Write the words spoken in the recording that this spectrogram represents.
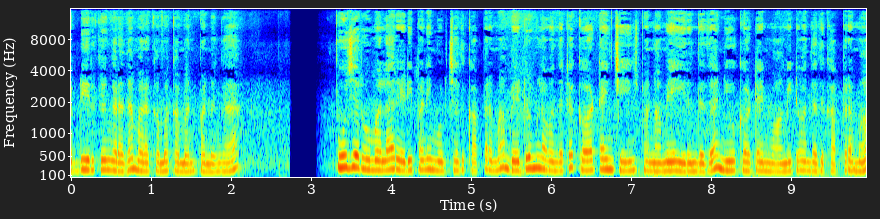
எப்படி இருக்குங்கிறத மறக்காமல் கமெண்ட் பண்ணுங்கள் பூஜை ரூமெல்லாம் ரெடி பண்ணி முடிச்சதுக்கு அப்புறமா பெட்ரூமில் வந்துட்டு கர்டைன் சேஞ்ச் பண்ணாமே இருந்தது. நியூ கர்டைன் வாங்கிட்டு வந்ததுக்கு அப்புறமா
